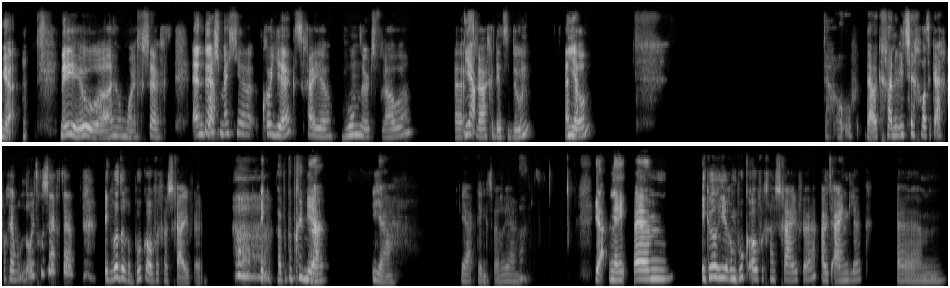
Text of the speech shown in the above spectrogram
ja, nee, heel, uh, heel mooi gezegd. En dus ja. met je project ga je 100 vrouwen uh, ja. vragen dit te doen. En ja. dan? Nou, nou, ik ga nu iets zeggen wat ik eigenlijk nog helemaal nooit gezegd heb. Ik wil er een boek over gaan schrijven. Ik, heb ik een primeur? Ja. ja. ik denk het wel, ja. Ja, nee. Um, ik wil hier een boek over gaan schrijven, uiteindelijk. Um,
